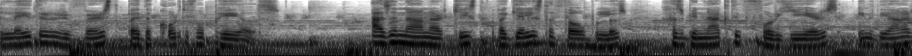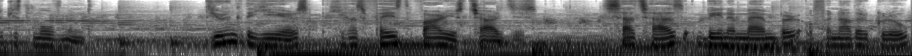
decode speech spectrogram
later reversed by the Court of Appeals. As an anarchist, Vangelis Stathopoulos has been active for years in the anarchist movement. During the years, he has faced various charges, such as being a member of another group,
